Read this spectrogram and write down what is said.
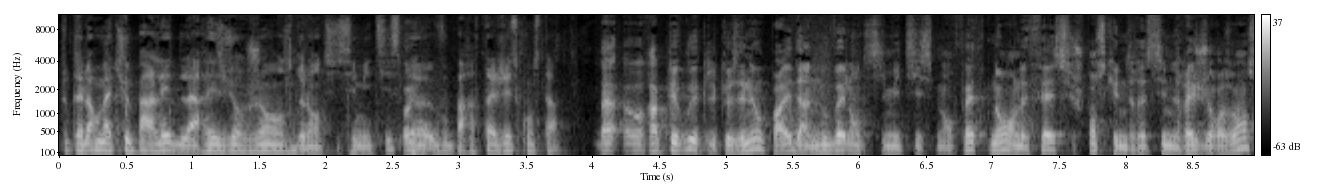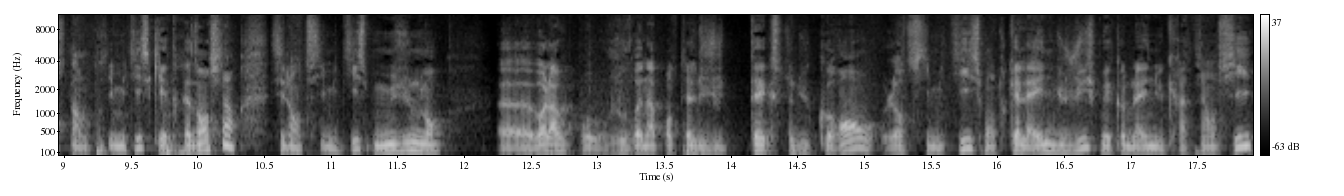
tout à l'heure Mathieu parlait de la résurgence de l'antisémitisme. Euh, vous partagez ce constat? Bah, euh, Rappelez-vous, il y a quelques années, on parlait d'un nouvel antisémitisme. En fait, non, en effet, je pense qu'il y a une, une résurgence d'un antisémitisme qui est très ancien. C'est l'antisémitisme musulman. Euh, voilà, vous ouvrez n'importe quel texte du Coran, l'antisémitisme, en tout cas la haine du juif, mais comme la haine du chrétien aussi,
